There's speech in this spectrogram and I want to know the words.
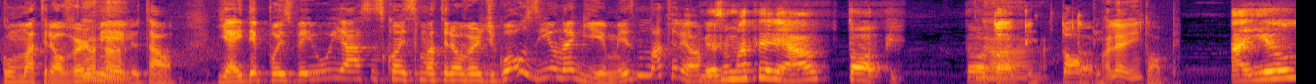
com material vermelho uhum. e tal. E aí depois veio o Yassis com esse material verde igualzinho, né, Gui? Mesmo material. Mesmo material, top. Top, top, top. Olha aí. Top. Aí eu,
